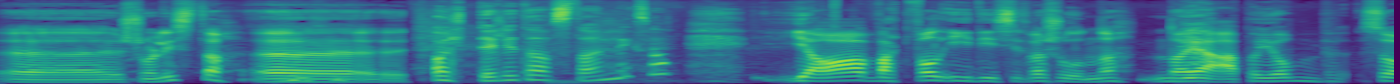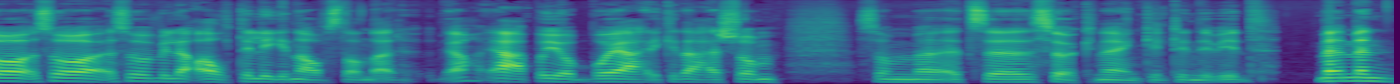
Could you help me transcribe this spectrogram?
uh, journalist. da. Uh, Alltid litt avstand, liksom? Ja, i hvert fall i de situasjonene. Når jeg er på jobb, så, så, så, vil det alltid ligge en avstand der. Ja, jeg er på jobb, og jeg er ikke der som, som et søkende enkeltindivid. Men, men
